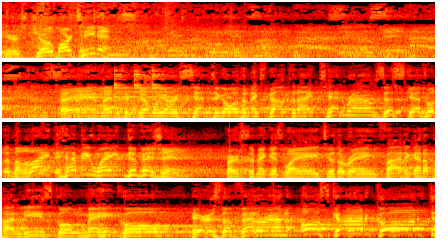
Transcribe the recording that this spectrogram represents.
Here's Joe Martinez. And ladies and gentlemen, we are set to go with the next bout tonight. 10 rounds is scheduled in the light heavyweight division. First to make his way to the ring, fighting out of Jalisco, Mexico, here's the veteran Oscar Cortes.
